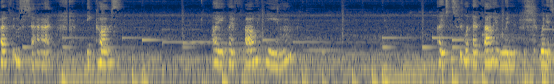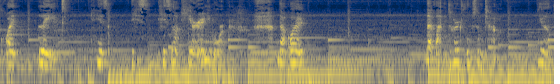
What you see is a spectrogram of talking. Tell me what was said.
I feel sad because I I found him. I just feel like I found him when when it's quite late. He's he's he's not here anymore. That why that why it's hurtful sometimes you know.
